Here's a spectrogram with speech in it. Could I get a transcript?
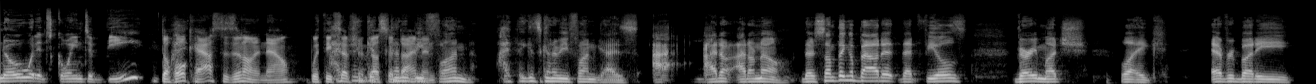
know what it's going to be. The whole cast is in on it now, with the exception of think Dustin gonna be Diamond. fun. I think it's gonna be fun, guys. I I don't I don't know. There's something about it that feels very much like everybody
